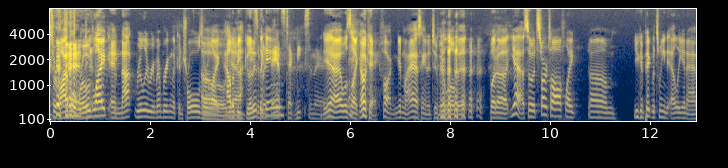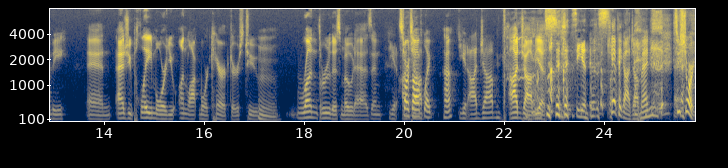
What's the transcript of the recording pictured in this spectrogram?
survival roguelike and not really remembering the controls or Oh, like how to yeah. be good Need at some the game. advanced techniques in there. Yeah, it was like, okay, fuck, I'm getting my ass handed to me a little bit. But uh, yeah, so it starts off like um, you can pick between Ellie and Abby, and as you play more, you unlock more characters to Hmm. Run through this mode as. And You get it starts off Job? like, huh? You get odd job. Odd job, yes. Seeing this. Can't pick odd job, man. You, it's too short.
